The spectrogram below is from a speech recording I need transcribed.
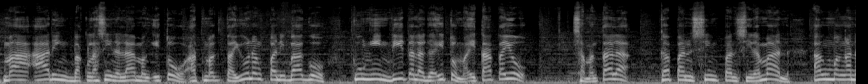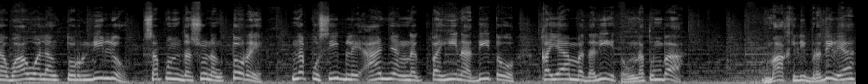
maaaring baklasin na lamang ito at magtayo ng panibago kung hindi talaga ito maitatayo. Samantala, kapansin-pansin naman ang mga nawawalang tornilyo sa pundasyon ng tore na posible anyang nagpahina dito kaya madali itong natumba. Maki Libradilla,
